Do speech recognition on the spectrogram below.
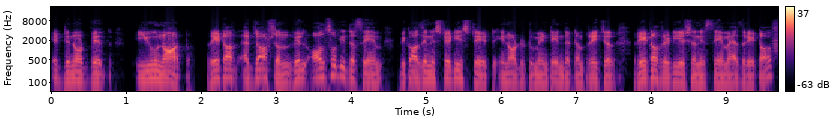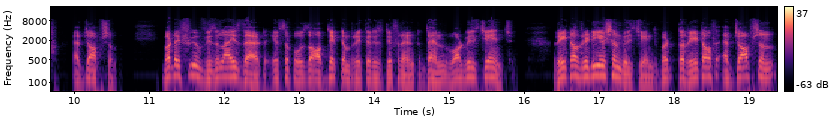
it denote with U naught. Rate of absorption will also be the same because in a steady state, in order to maintain the temperature, rate of radiation is same as rate of absorption. But if you visualize that, if suppose the object temperature is different, then what will change? Rate of radiation will change, but the rate of absorption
